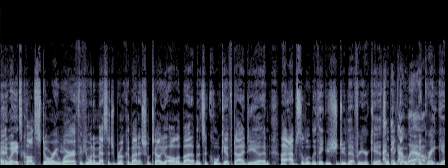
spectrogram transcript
Anyway, it's called Storyworth. If you want to message Brooke about it, she'll tell you all about it. But it's a cool gift idea, and I absolutely think you should do that for your kids. I think think that I would be a great gift.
